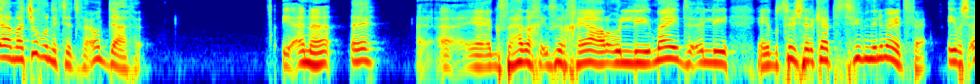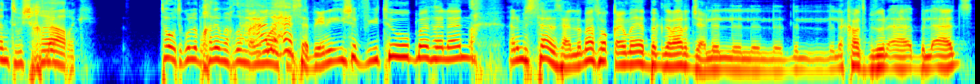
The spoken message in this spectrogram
يا ما تشوف إنك تدفع وأنت دافع. إيه، أنا إيه؟ يعني قصدي هذا يصير خيار واللي ما يد... اللي يعني بتصير شركات تستفيد من اللي ما يدفع. اي بس أنت وش خيارك؟ تو تقول بخليهم ياخذون على معلومات حسب يعني يشوف يوتيوب مثلا أنا مستأنس على ما أتوقع يوم بقدر أرجع لل- لل- لل- لل account بدون آ- بال ads.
